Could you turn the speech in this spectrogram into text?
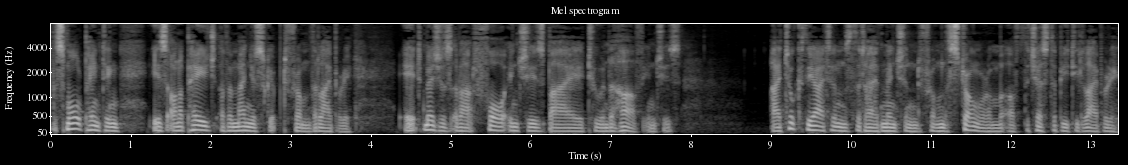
The small painting is on a page of a manuscript from the library. It measures about four inches by two and a half inches. I took the items that I have mentioned from the strong room of the Chester Beatty Library,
